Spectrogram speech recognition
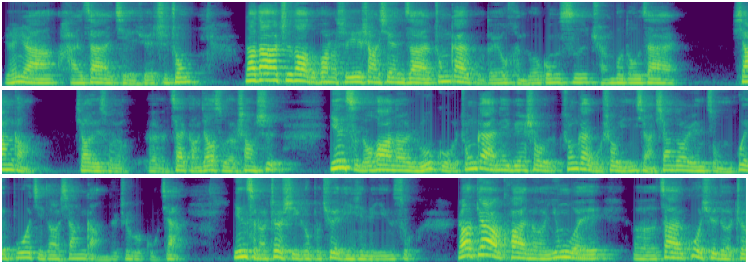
仍然还在解决之中。那大家知道的话呢，实际上现在中概股的有很多公司全部都在香港交易所有，呃，在港交所有上市。因此的话呢，如果中概那边受中概股受影响，相对而言总会波及到香港的这个股价。因此呢，这是一个不确定性的因素。然后第二块呢，因为呃，在过去的这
